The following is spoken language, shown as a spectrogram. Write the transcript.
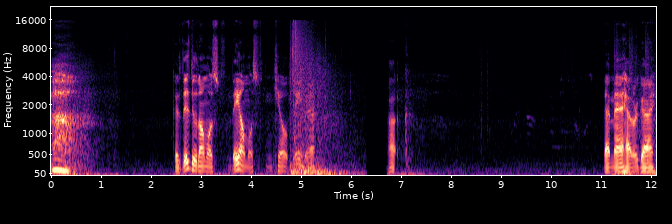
Cause this dude almost, they almost killed me, man. Fuck. That Mad Hatter guy.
